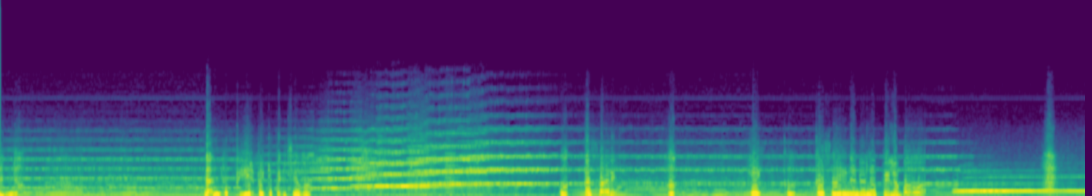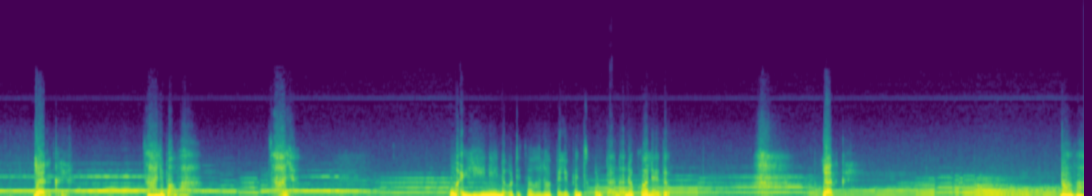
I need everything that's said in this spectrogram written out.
నన్ను? నన్ను పేరు పెట్టి పిలిచావా? ఒక్కసారి ఒక్కసారి నన్ను అలా పిలు బావా. జానకి. చాలు బావా చాలు. మళ్ళీ నీ నోటితో అలా పిలిపించుకుంటాను అనుకోలేదు. జానకి. బావా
